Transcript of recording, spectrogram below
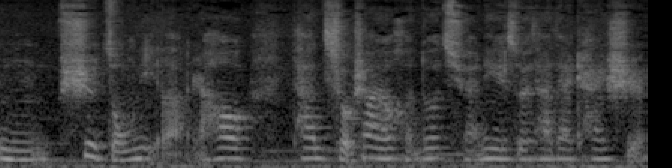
嗯，是总理了，然后他手上有很多权力，所以他才开始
